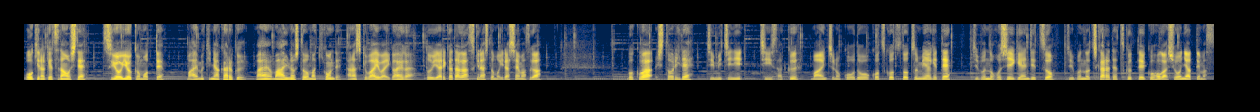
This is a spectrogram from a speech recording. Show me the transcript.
大きな決断をして強い意欲を持って前向きに明るく前周りの人を巻き込んで楽しくワイワイガヤガヤというやり方が好きな人もいらっしゃいますが僕は一人で地道に小さく毎日の行動をコツコツと積み上げて自分の欲しい現実を自分の力で作っていく方が性に合っています。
